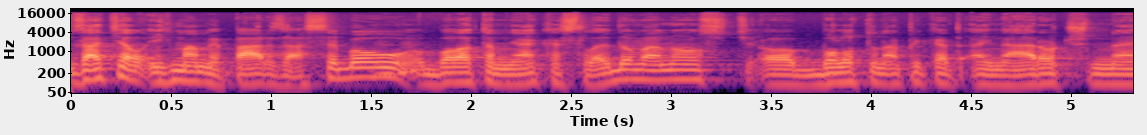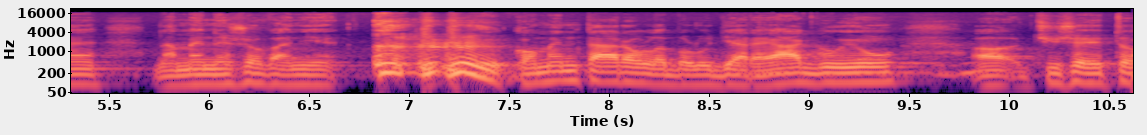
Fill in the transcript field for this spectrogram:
zatiaľ ich máme pár za sebou, mm-hmm. bola tam nejaká sledovanosť, bolo to napríklad aj náročné na manažovanie komentárov, lebo ľudia reagujú, mm-hmm. čiže je to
